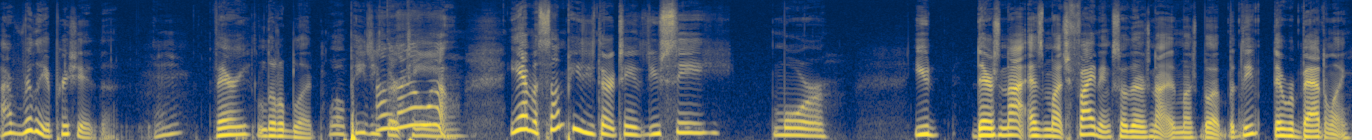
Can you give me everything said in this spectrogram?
I really appreciated that. mhm. Very little blood. Well, PG Oh, thirteen. wow. Yeah, but some PG 13s you see more you there's not as much fighting, so there's not as much blood. But they they were battling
